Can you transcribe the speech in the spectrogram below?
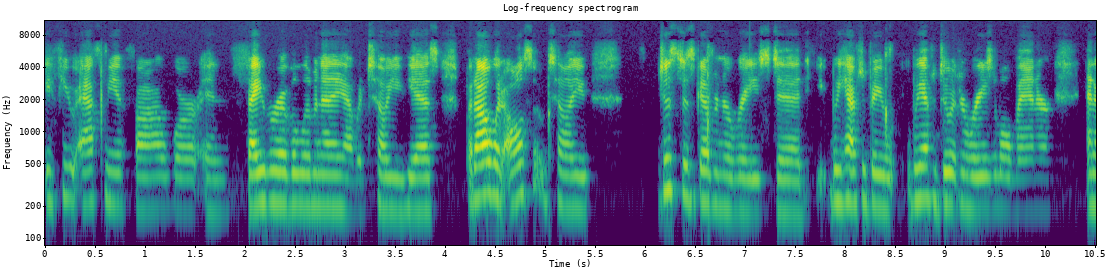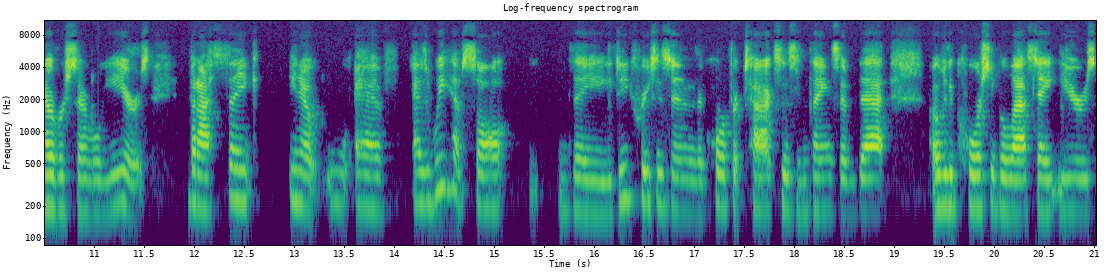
if you asked me if I were in favor of eliminating, I would tell you yes. But I would also tell you, just as Governor Reeves did, we have to be we have to do it in a reasonable manner and over several years. But I think you know, as, as we have saw the decreases in the corporate taxes and things of that over the course of the last eight years,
